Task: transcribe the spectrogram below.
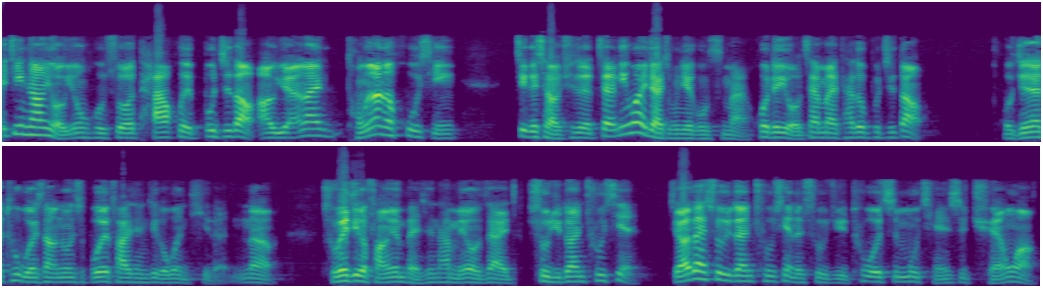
为经常有用户说他会不知道啊，原来同样的户型，这个小区的在另外一家中介公司卖，或者有在卖，他都不知道。我觉得在兔博士当中是不会发现这个问题的。那除非这个房源本身它没有在数据端出现，只要在数据端出现的数据，兔博士目前是全网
